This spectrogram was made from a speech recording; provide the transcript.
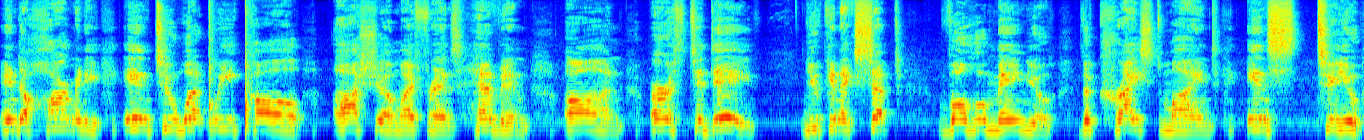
into harmony, into what we call Asha, my friends, heaven on earth. Today, you can accept Vohu the Christ mind, in to you.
